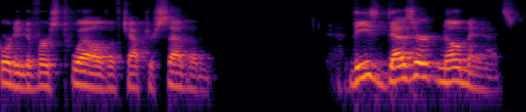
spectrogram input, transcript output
according to verse 12 of chapter 7. These desert nomads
